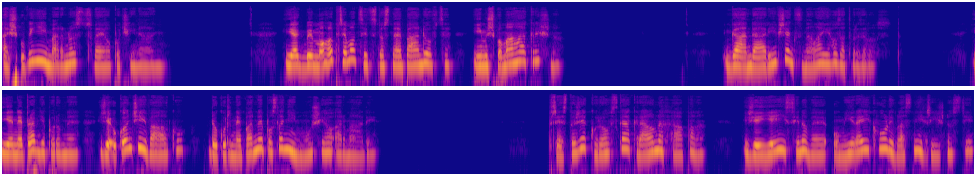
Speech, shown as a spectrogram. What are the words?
až uvidí marnost svého počínání. Jak by mohl přemocit ctnostné pándovce, jimž pomáhá Krišna? Gándárý však znala jeho zatvrzelost. Je nepravděpodobné, že ukončí válku, dokud nepadne poslední muž jeho armády. Přestože kurovská královna chápala, že její synové umírají kvůli vlastní hříšnosti,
